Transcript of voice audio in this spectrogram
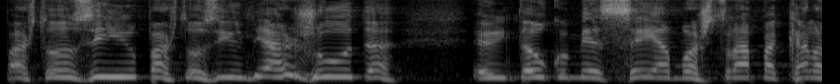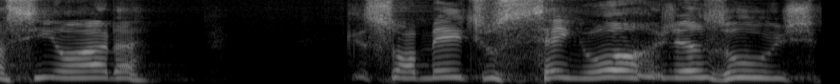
Pastorzinho, pastorzinho, me ajuda. Eu então comecei a mostrar para aquela senhora que somente o Senhor Jesus,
